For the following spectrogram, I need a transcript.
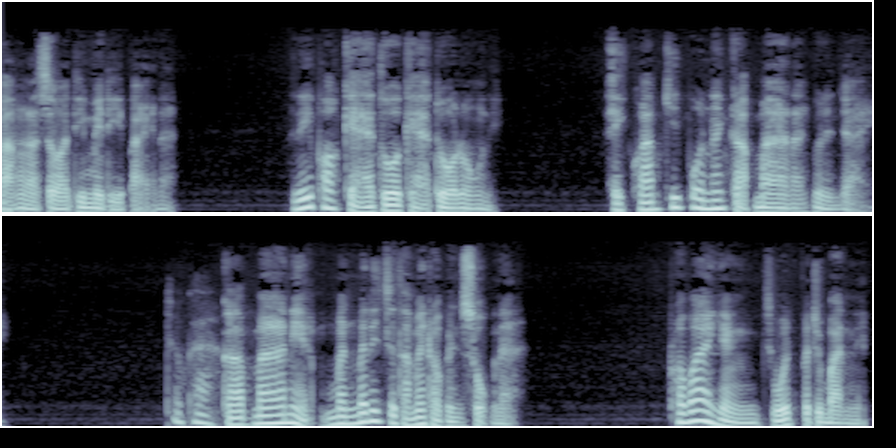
ฝังอาสวะที่ไม่ดีไปนะทีนี้พอแก่ตัวแก่ตัวลงนี่ไอ้ความคิดพวกนั้นกลับมานะคุณใหญ่กลับมาเนี่ย มันไม่ได้จะทำให้เราเป็นสุขนะเพราะว่าอย่างสมมติปัจจุบันเนี่ย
